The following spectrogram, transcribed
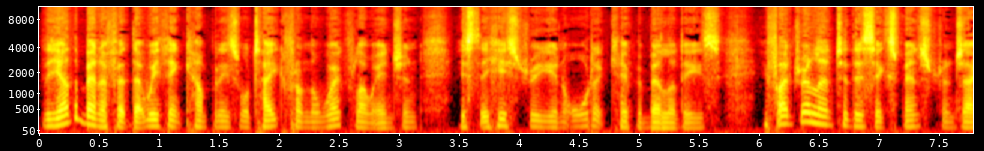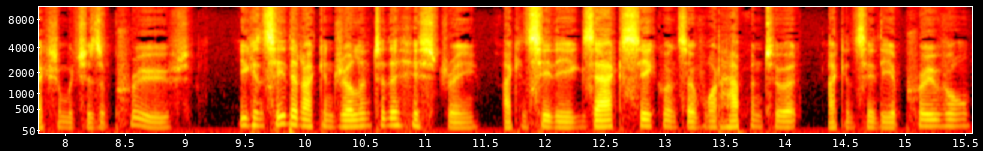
The other benefit that we think companies will take from the workflow engine is the history and audit capabilities. If I drill into this expense transaction which is approved, you can see that I can drill into the history. I can see the exact sequence of what happened to it. I can see the approval,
